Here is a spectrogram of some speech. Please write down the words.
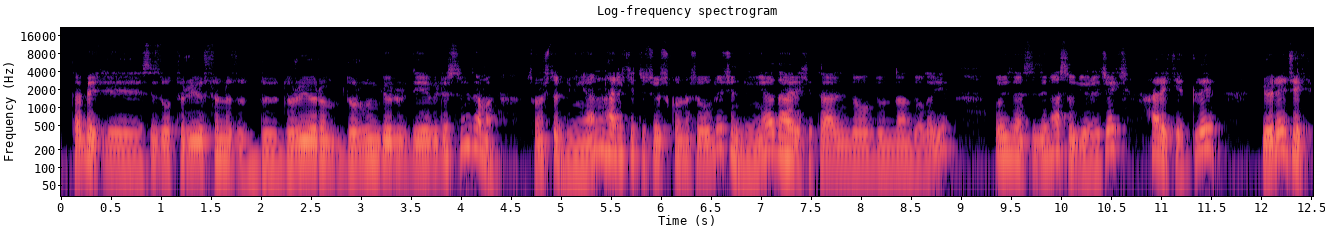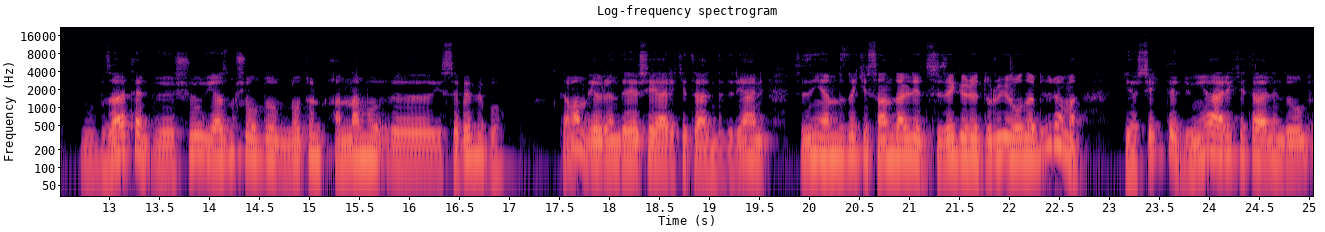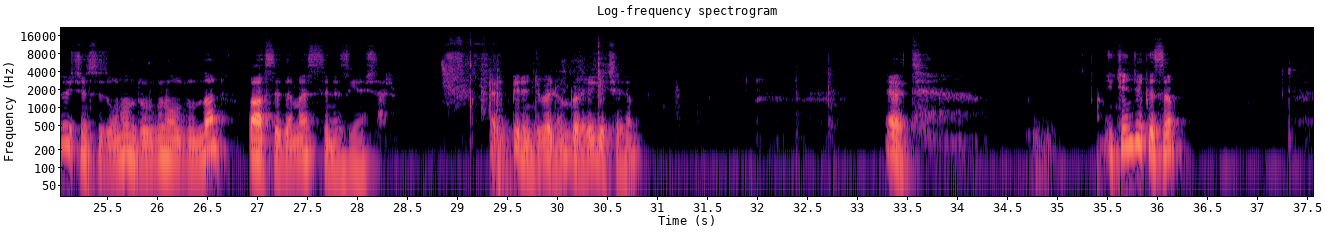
Tabi e, siz oturuyorsunuz, du- duruyorum, durgun görür diyebilirsiniz ama sonuçta dünyanın hareketi söz konusu olduğu için dünya da hareket halinde olduğundan dolayı o yüzden sizi nasıl görecek? Hareketli görecek. Zaten e, şu yazmış olduğum notun anlamı e, sebebi bu. Tamam? Evrende her şey hareket halindedir. Yani sizin yanınızdaki sandalye size göre duruyor olabilir ama gerçekte dünya hareket halinde olduğu için siz onun durgun olduğundan bahsedemezsiniz gençler. Evet birinci bölümü böyle geçelim. Evet. İkinci kısım.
